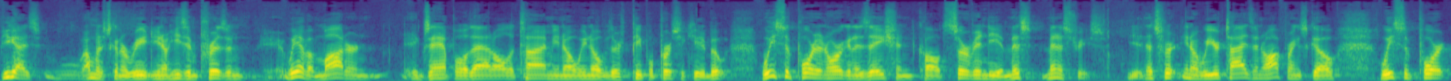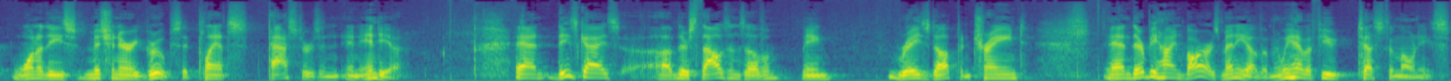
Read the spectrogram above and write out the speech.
you guys, I'm just going to read, you know, he's in prison. We have a modern example of that all the time. You know, we know there's people persecuted, but we support an organization called Serve India Ministries. That's where, you know, where your tithes and offerings go. We support one of these missionary groups that plants pastors in, in India. And these guys, uh, there's thousands of them being raised up and trained and they're behind bars, many of them. And we have a few testimonies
